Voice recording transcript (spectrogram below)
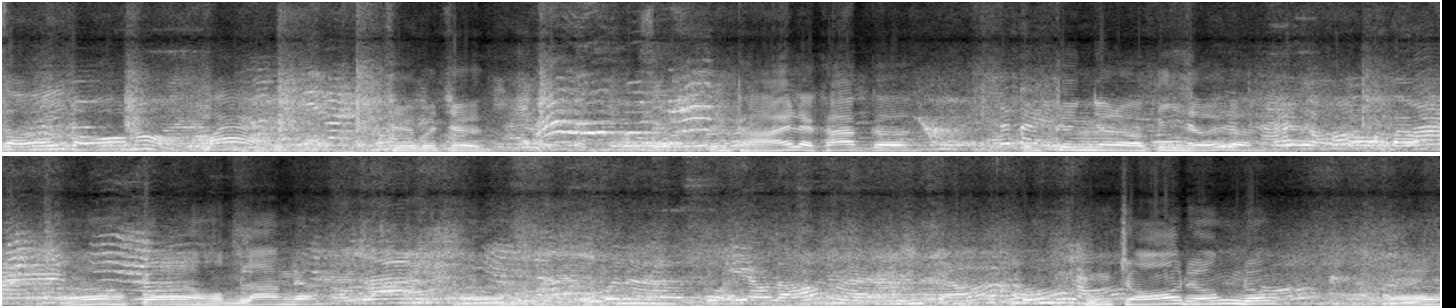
giới đó nó ba chưa có chưa? Trứng thái là khác cơ. Trứng kinh là kinh giới rồi ờ qua là hổm lang. Nữa ờ. Điều đó là bún chó Bún chó. Đúng đúng Đấy.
